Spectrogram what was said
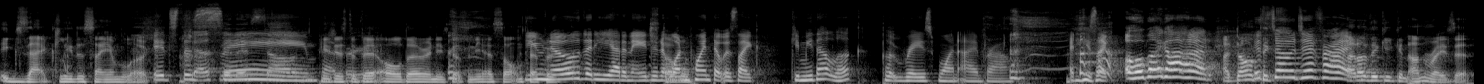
Exactly the same look. it's the Just for the salt same. He's just a pepper. bit older and he's got some yeah salt and pepper. You know that he had an agent at one Stubble. point that was like, "Give me that look, but raise one eyebrow," and he's like, "Oh my god, I don't it's think so different." I don't think he can unraise it.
